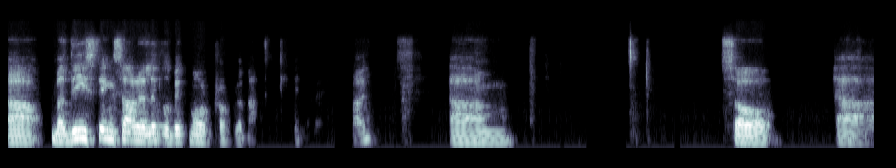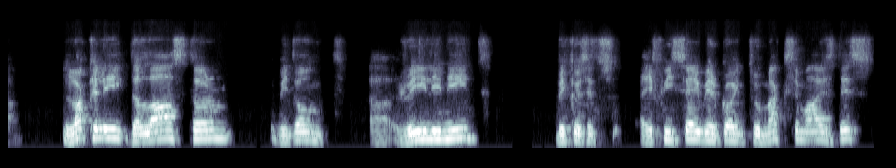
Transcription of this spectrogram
Uh, but these things are a little bit more problematic, right? Um, So uh, luckily, the last term we don't uh, really need because it's if we say we're going to maximize this,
